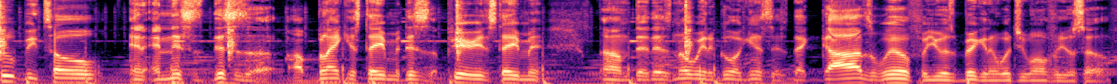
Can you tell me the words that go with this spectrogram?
truth be told, and, and this is this is a, a blanket statement, this is a period statement, um, that there's no way to go against this, that God's will for you is bigger than what you want for yourself.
